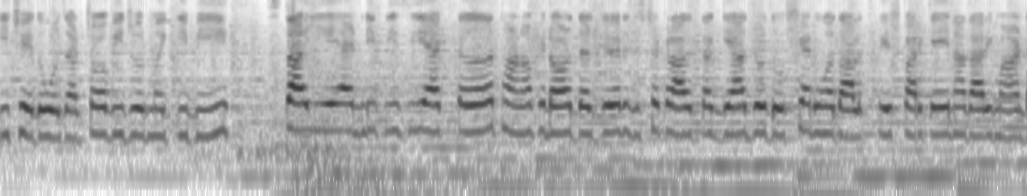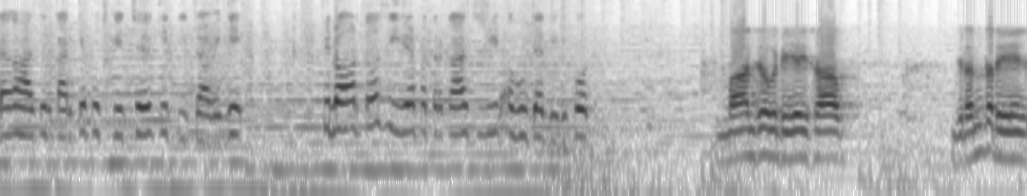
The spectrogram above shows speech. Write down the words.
21 2024 ਜੁਰਮ 21 27 ਐਨਡੀਪੀਸੀ ਐਕਟ ਥਾਣਾ ਫਿਲੌਰ ਦਰਜ ਰਜਿਸਟਰ ਕਰਾ ਦਿੱਤਾ ਗਿਆ, ਜੋ ਦੋਸ਼ੀਆਂ ਨੂੰ ਅਦਾਲਤ ਪੇਸ਼ ਕਰਕੇ ਇਹਨਾਂ ਦਾ ਰਿਮਾਂਡ ਹਾਸਲ ਕਰਕੇ ਪੁੱਛਗਿੱਛ ਕੀਤੀ ਜਾਵੇਗੀ। ਫਿਲੌਰ ਤੋਂ ਸੀਨੀਅਰ ਪੱਤਰਕਾਰ ਸੁਜੀਤ ਅਹੂਜਾ ਦੀ ਰਿਪੋਰਟ। ਮਾਨਯੋਗ ਡੀਆਈ ਸਾਹਿਬ, Jalandhar range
